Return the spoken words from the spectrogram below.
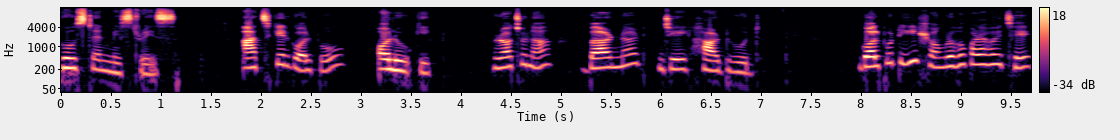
ঘোস্ট অ্যান্ড মিস্ট্রিস আজকের গল্প অলৌকিক। রচনা বার্নার্ড জে হার্ডউড। গল্পটি সংগ্রহ করা হয়েছে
